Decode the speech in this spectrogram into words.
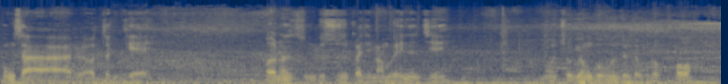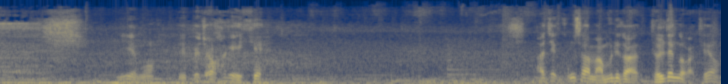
공사를 어떻게 어느 정도 수준까지 마무리했는지 뭐 조경 부분들도 그렇고 이게 뭐 뾰족하게 이렇게 아직 공사 마무리가 덜 된 것 같아요.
